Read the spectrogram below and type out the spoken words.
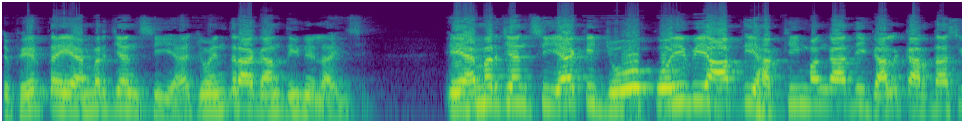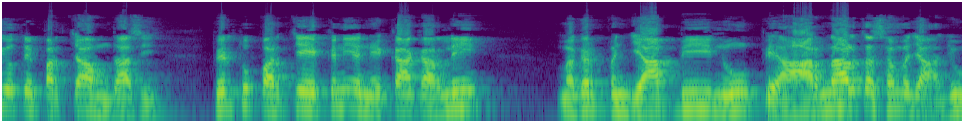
ਤੇ ਫਿਰ ਤਾਂ ਇਹ ਐਮਰਜੈਂਸੀ ਹੈ, ਜੋ ਇੰਦਰਾ ਗਾਂਧੀ ਨੇ ਲਾਈ ਸੀ। ਇਹ ਐਮਰਜੈਂਸੀ ਹੈ ਕਿ ਜੋ ਕੋਈ ਵੀ ਆਪ ਦੀ ਹੱਕੀ ਮੰਗਾਂ ਦੀ ਗੱਲ ਕਰਦਾ ਸੀ, ਉਹ ਤੇ ਪਰਚਾ ਹੁੰਦਾ ਸੀ। ਫਿਰ ਤੂੰ ਪਰਚੇ ਇੱਕ ਨਹੀਂ, ਅਨੇਕਾਂ ਕਰ ਲਈ, ਮਗਰ ਪੰਜਾਬੀ ਨੂੰ ਪਿਆਰ ਨਾਲ ਤਾਂ ਸਮਝ ਆ ਜੂ।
